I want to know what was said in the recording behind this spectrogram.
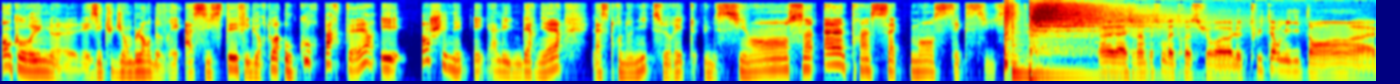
Encore une, euh, les étudiants blancs devraient assister, figure-toi, aux cours par terre et enchaîner. Et allez, une dernière, l'astronomie serait une science intrinsèquement sexiste. Ah j'ai l'impression d'être sur euh, le Twitter militant. hein. Euh,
